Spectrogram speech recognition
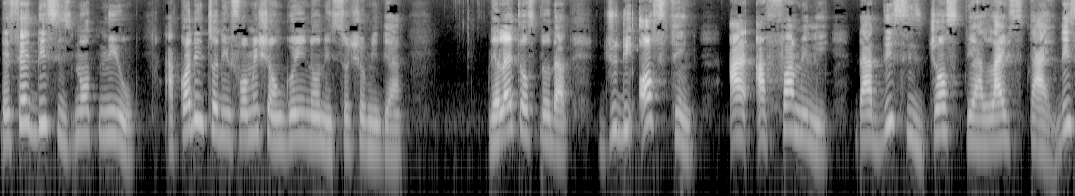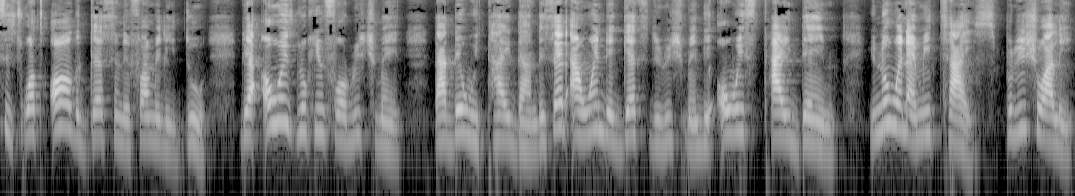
they said this is not new. According to the information going on in social media, they let us know that Judy Austin and her family that this is just their lifestyle. This is what all the girls in the family do. They are always looking for rich men that they will tie down. They said, and when they get the rich men, they always tie them. You know, when I mean tie, spiritually,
